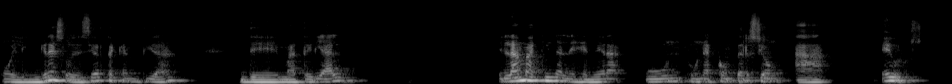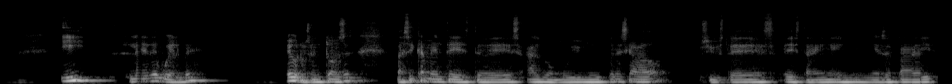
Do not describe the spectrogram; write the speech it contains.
o el ingreso de cierta cantidad de material, la máquina le genera un, una conversión a euros y le devuelve euros. Entonces, básicamente esto es algo muy, muy preciado si ustedes están en, ese país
